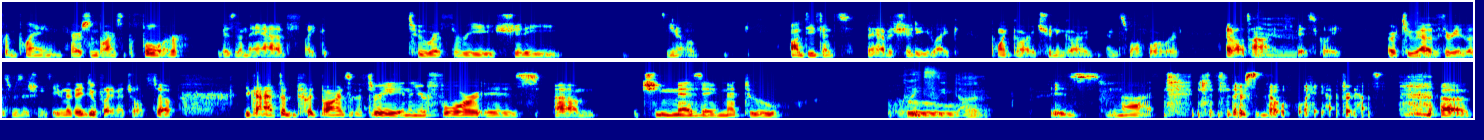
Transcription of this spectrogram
from playing Harrison Barnes at the four because then they have like two or three shitty, you know, on defense, they have a shitty like point guard, shooting guard, and small forward at all times, Yeah. basically, or two out of three of those positions, even if they do play Mitchell. So you kind of have to put Barnes at the three, and then your four is um, Chimezie Metu, who done. is not. there's no way I pronounce. Um,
